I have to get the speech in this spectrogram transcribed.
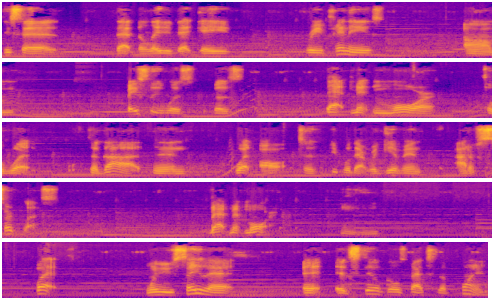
he said that the lady that gave three pennies, um, basically was was that meant more to what to God than what all to people that were given out of surplus. That meant more. Mm-hmm. But when you say that, it, it still goes back to the point.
